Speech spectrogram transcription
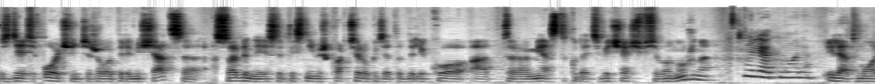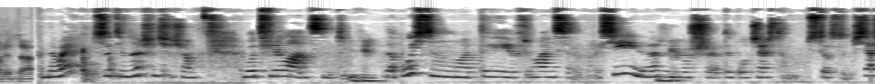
здесь очень тяжело перемещаться, особенно если ты снимешь квартиру где-то далеко от э, места, куда тебе чаще всего нужно, Или от моря. или от моря, да. Давай, по сути, знаешь, еще что? Вот фрилансники. Допустим, ты фрилансер в России, да, живешь, ты получаешь там 100-150,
